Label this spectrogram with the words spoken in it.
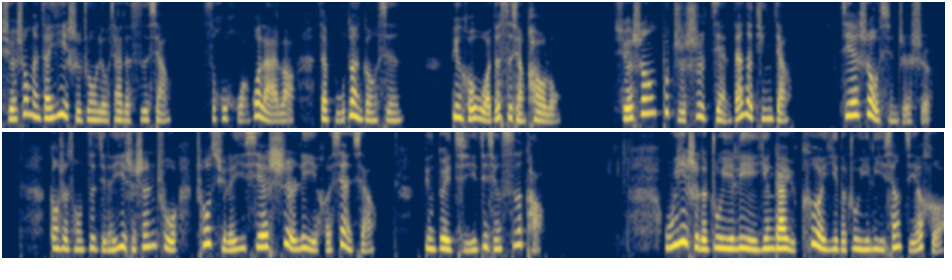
学生们在意识中留下的思想似乎活过来了，在不断更新。并和我的思想靠拢。学生不只是简单的听讲、接受新知识，更是从自己的意识深处抽取了一些事例和现象，并对其进行思考。无意识的注意力应该与刻意的注意力相结合。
